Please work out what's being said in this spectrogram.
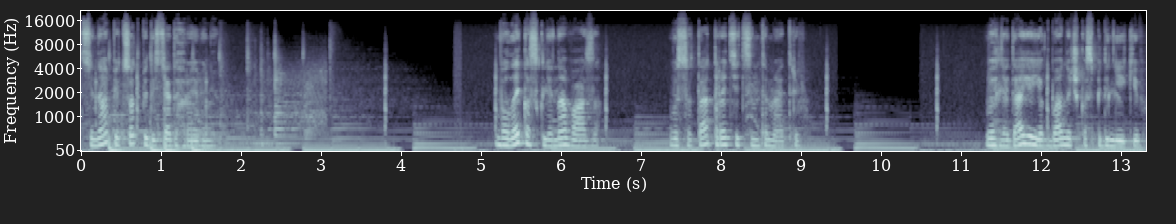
Ціна 550 гривень. Велика скляна ваза. Висота 30 см. Виглядає як баночка з-під ліків.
